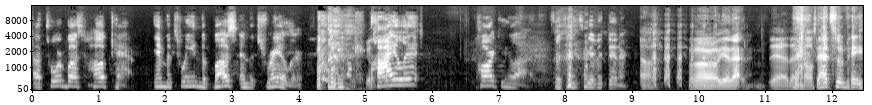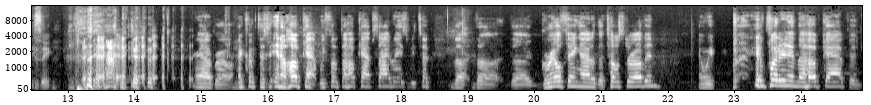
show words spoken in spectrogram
a tour bus hubcap, in between the bus and the trailer, oh in a pilot parking lot for Thanksgiving dinner. Oh, Oh yeah, that yeah. That's awesome. that's amazing. Yeah, bro. I cooked this in a hubcap. We flipped the hubcap sideways. We took the the the grill thing out of the toaster oven, and we put it in the hubcap and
